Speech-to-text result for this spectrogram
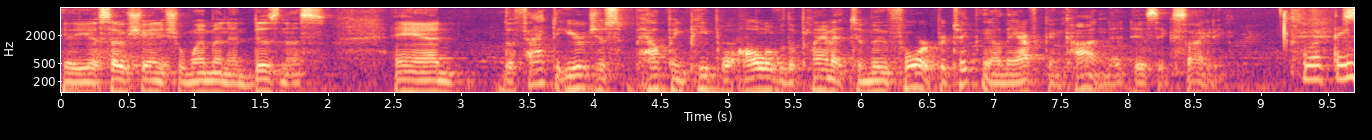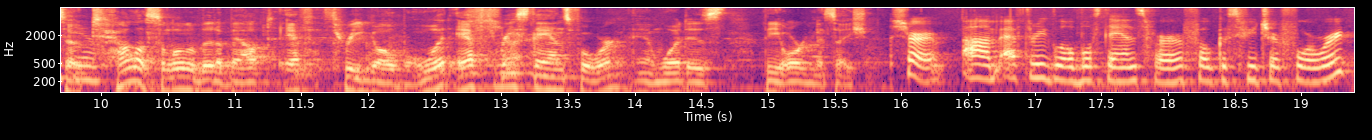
the Association of Women in Business. And the fact that you're just helping people all over the planet to move forward, particularly on the African continent, is exciting. Well, thank so you. tell us a little bit about F3 Global. What F3 sure. stands for and what is the organization? Sure. Um, F3 Global stands for Focus Future Forward.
